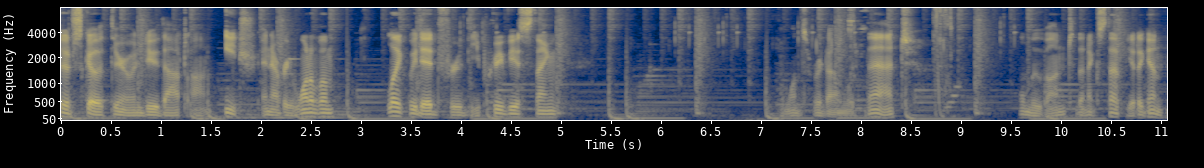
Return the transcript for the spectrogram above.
So just go through and do that on each and every one of them, like we did for the previous thing. And once we're done with that, we'll move on to the next step yet again.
